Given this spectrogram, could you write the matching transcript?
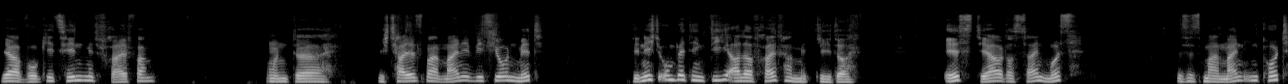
ja, wo geht's hin mit Freifarm? Und äh, ich teile jetzt mal meine Vision mit, die nicht unbedingt die aller Freifarm-Mitglieder ist, ja, oder sein muss. Das ist mal mein Input.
